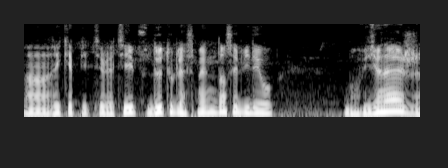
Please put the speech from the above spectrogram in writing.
un récapitulatif de toute la semaine dans cette vidéo. Bon visionnage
